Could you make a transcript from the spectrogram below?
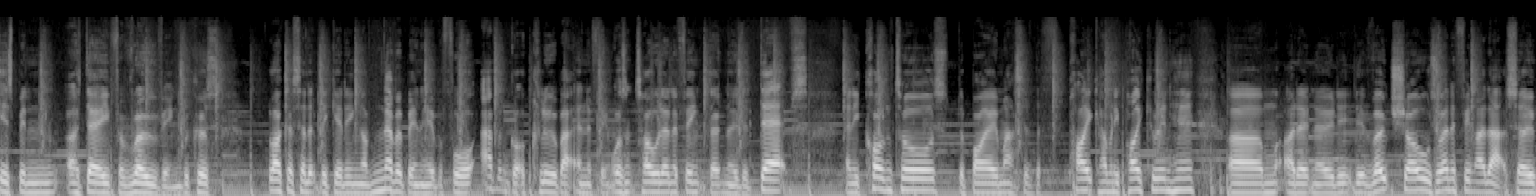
has been a day for roving because like I said at the beginning, I've never been here before, I haven't got a clue about anything, wasn't told anything, don't know the depths, any contours, the biomass of the pike, how many pike are in here, um, I don't know the, the roach shoals or anything like that. So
